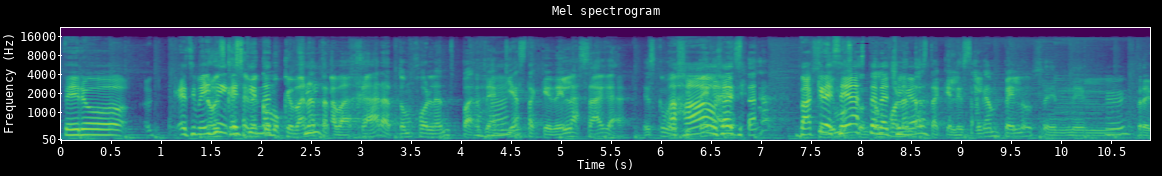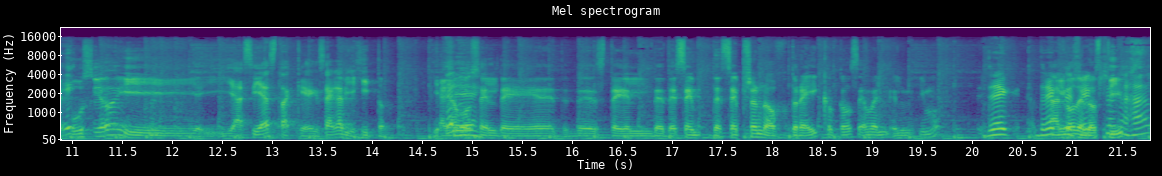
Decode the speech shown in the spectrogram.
Pero eh, si me No, dicen es que se ve no- como que van sí, a trabajar a Tom Holland pa- de aquí hasta que dé la saga. Es como Ajá, si o sea, esta, va a crecer hasta Tom la Holland chingada. hasta que le salgan pelos en el Eh. prepucio y, y así hasta que se haga viejito. Y hagamos el de, de- de este, el de Decep- Deception of Drake, ¿o cómo se llama el, el último? Drake, Drake algo de los Deception, tips. Ajá.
